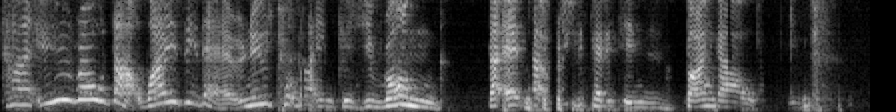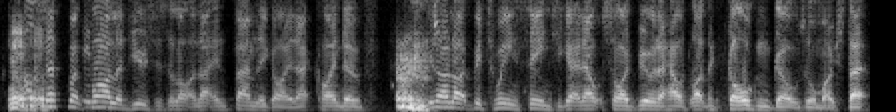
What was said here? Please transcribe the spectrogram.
Can who wrote that? Why is it there? And who's put that in? Because you're wrong. That ed- that music editing's bang out. Seth MacFarlane uses a lot of that in Family Guy. That kind of, you know, like between scenes, you get an outside view of the house, like the Golden Girls almost. That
